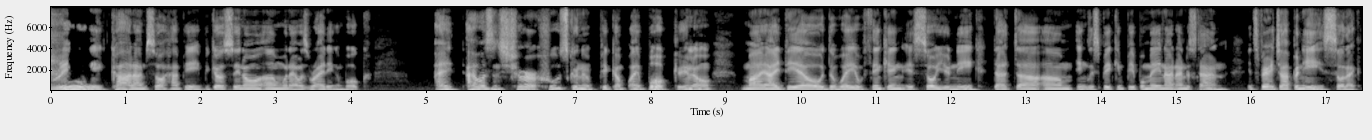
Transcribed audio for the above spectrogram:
Really, God, I'm so happy because you know um, when I was writing a book, I I wasn't sure who's gonna pick up my book. You know, my idea or the way of thinking is so unique that uh, um, English speaking people may not understand. It's very Japanese, so like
